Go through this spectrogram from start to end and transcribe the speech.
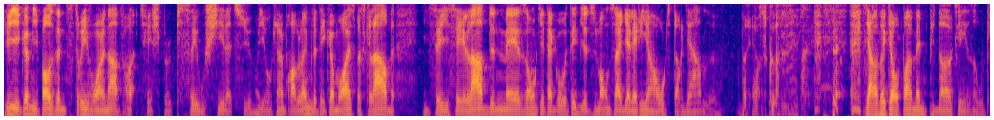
lui, il est comme il passe d'une petite rue, il voit un arbre. Ah, je peux pisser ou chier là-dessus. Il n'y a aucun problème. Là, t'es comme, ouais, c'est parce que l'arbre, c'est c'est l'arbre d'une maison qui est à côté, puis il y a du monde sur la galerie en haut qui te regarde. Là. Bref, en tout cas, il y en a qui ont pas la même pudeur que les autres.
